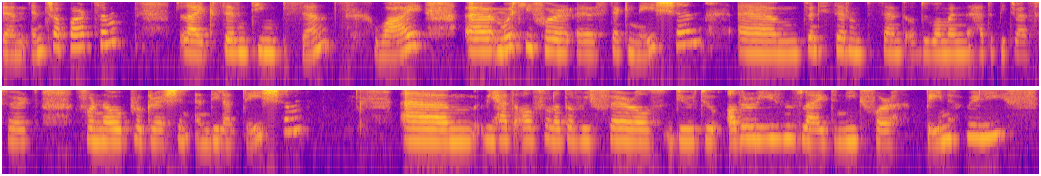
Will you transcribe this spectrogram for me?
um, intrapartum, like 17%. Why? Uh, mostly for uh, stagnation. Um, 27% of the women had to be transferred for no progression and dilatation. Um, we had also a lot of referrals due to other reasons, like the need for pain relief.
